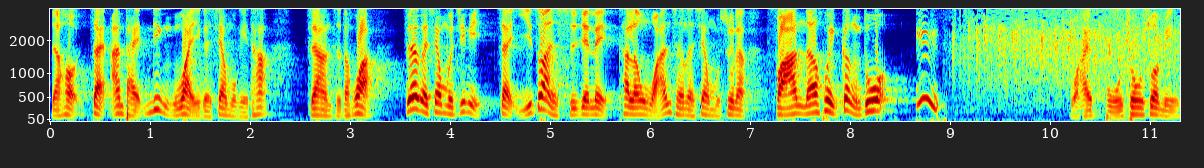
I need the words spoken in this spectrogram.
然后再安排另外一个项目给他。这样子的话，这个项目经理在一段时间内他能完成的项目数量反而会更多。嗯，我还补充说明，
